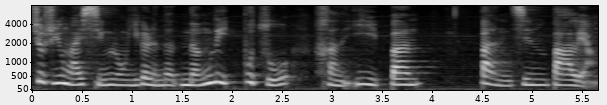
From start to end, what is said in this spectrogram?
就是用来形容一个人的能力不足，很一般。半斤八两，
